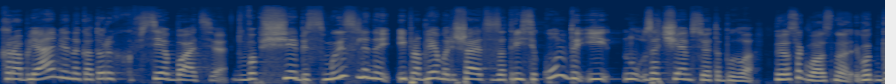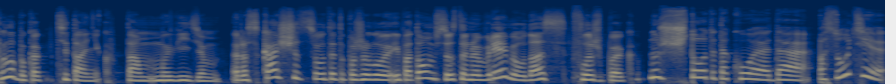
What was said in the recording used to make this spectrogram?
кораблями, на которых все бати. Вообще бессмысленно, и проблема решается за три секунды, и ну зачем все это было? Я согласна. Вот было бы как Титаник. Там мы видим рассказчицу вот эту пожилую, и потом все остальное время у нас флешбэк. Ну что-то такое, да. По сути,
